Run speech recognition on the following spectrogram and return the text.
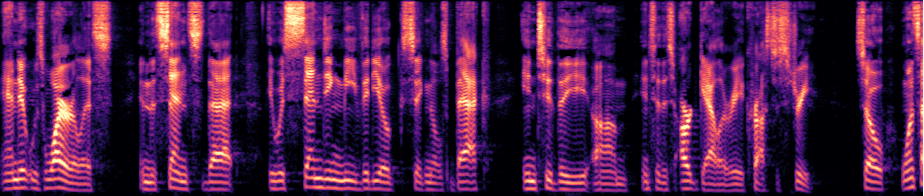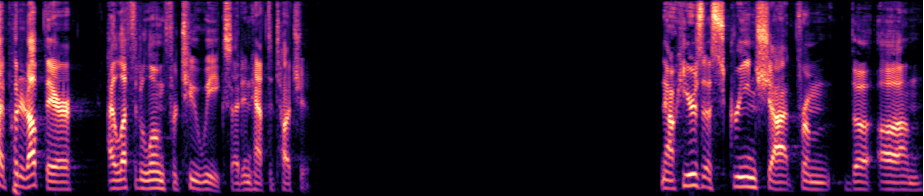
and it was wireless in the sense that it was sending me video signals back into, the, um, into this art gallery across the street. So once I put it up there, I left it alone for two weeks. I didn't have to touch it. Now, here's a screenshot from the, um,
